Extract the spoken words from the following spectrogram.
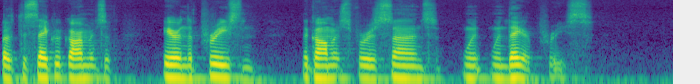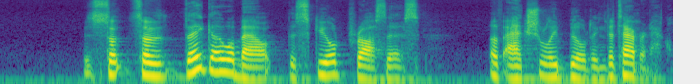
both the sacred garments of Aaron the priest and the garments for his sons when, when they are priests. So, so they go about the skilled process of actually building the tabernacle.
